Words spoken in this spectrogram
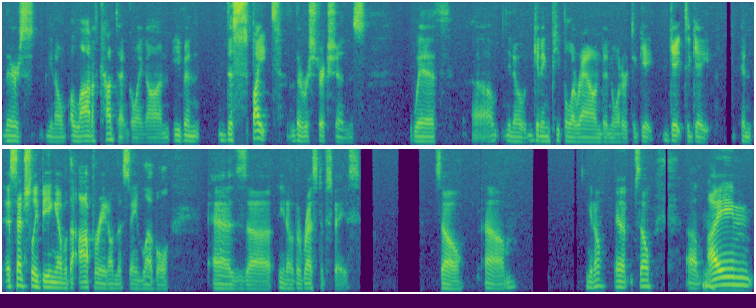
there's you know a lot of content going on, even despite the restrictions with uh, you know getting people around in order to gate gate to gate, and essentially being able to operate on the same level as uh, you know the rest of space. So, um, you know, yeah. So, um, mm-hmm. I'm.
